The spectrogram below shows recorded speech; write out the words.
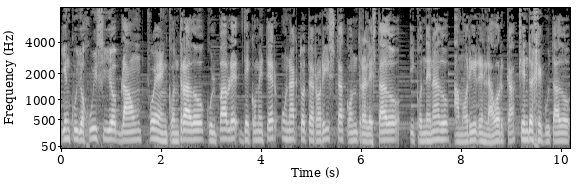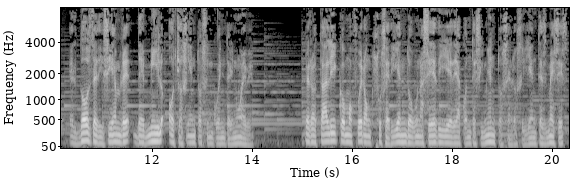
y en cuyo juicio Brown fue encontrado culpable de cometer un acto terrorista contra el Estado y condenado a morir en la horca, siendo ejecutado el 2 de diciembre de 1859 pero tal y como fueron sucediendo una serie de acontecimientos en los siguientes meses,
